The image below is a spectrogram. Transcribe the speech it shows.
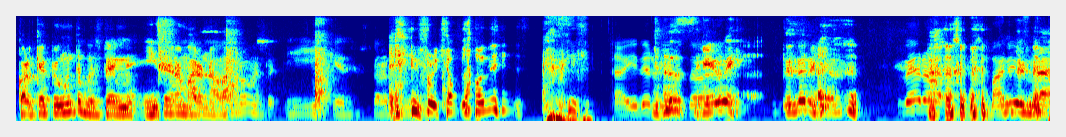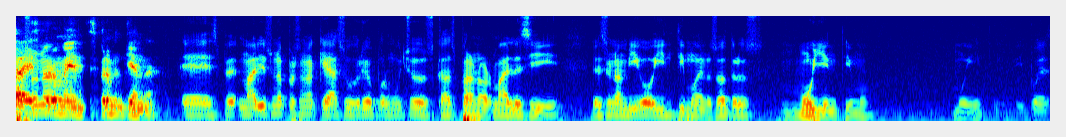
cualquier pregunta, pues estoy en Instagram, Mario Navarro, y que. ¿Por qué aplaudes? Está bien No nervioso. sé, güey, estoy nervioso. Pero Mario es una Primera vez, persona. espero me, espero me entiendan. eh, Mario es una persona que ha sufrido por muchos casos paranormales y es un amigo íntimo de nosotros. Muy íntimo. Muy íntimo. Y pues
